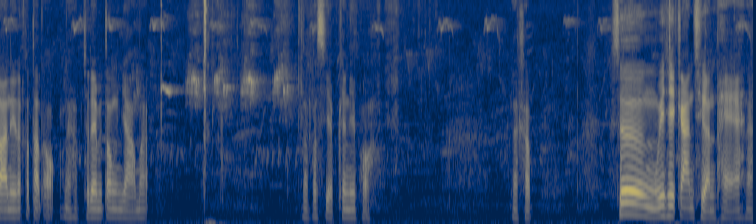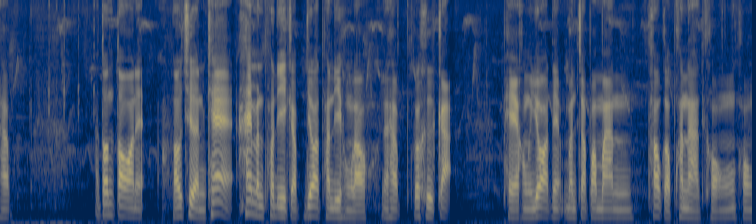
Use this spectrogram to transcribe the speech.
ตานี้แล้วก็ตัดออกนะครับ จะได้ไม่ต้องยาวมาก แล้วก็เสียบแค่นี้พอนะครับ ซึ่งวิธีการเฉือนแผลนะครับต้นตอเนี่ย เราเฉือนแค่ให้มันพอดีกับยอดพันธุ์ดีของเรานะครับ ก็คือกะแผลของยอดเนี่ยมันจะประมาณเท่ากับขนาดของของ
